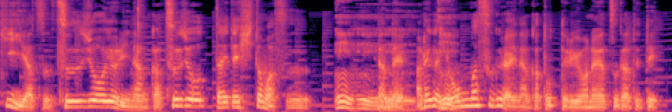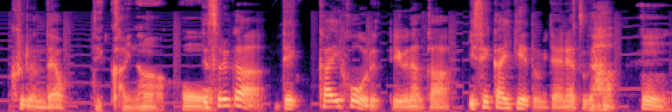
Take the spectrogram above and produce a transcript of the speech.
きいやつ、通常よりなんか、通常大体1マスね、うんうんうんうん、あれが4マスぐらいなんか取ってるようなやつが出てくるんだよ。でっかいな。で、それが、でっかいホールっていうなんか、異世界ゲートみたいなやつが、うん。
